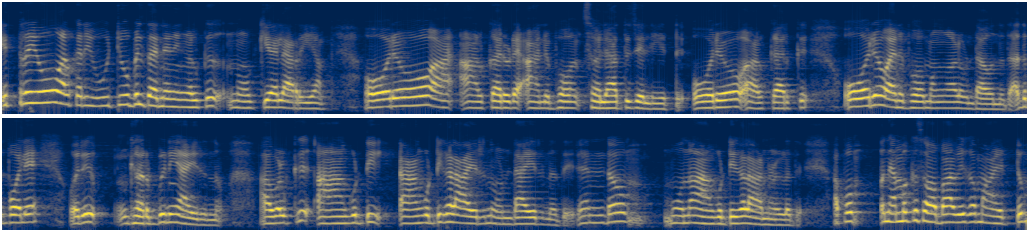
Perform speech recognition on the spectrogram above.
എത്രയോ ആൾക്കാർ യൂട്യൂബിൽ തന്നെ നിങ്ങൾക്ക് നോക്കിയാൽ അറിയാം. ഓരോ ആൾക്കാരുടെ അനുഭവം സ്വലാത്ത് ചൊല്ലിയിട്ട് ഓരോ ആൾക്കാർക്ക് ഓരോ അനുഭവങ്ങൾ ഉണ്ടാവുന്നത്. അതുപോലെ ഒരു ഗർഭിണിയായിരുന്നു. അവൾക്ക് ആൺകുട്ടി ആൺകുട്ടികളായിരുന്നു ഉണ്ടായിരുന്നത്. രണ്ടോ മൂന്നോ ആൺകുട്ടികളാണുള്ളത്. അപ്പം നമുക്ക് സ്വാഭാവികമായിട്ടും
